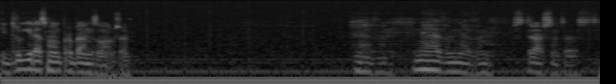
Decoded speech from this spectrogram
i drugi raz mam problem z łączem. Nie wiem, nie wiem, nie wiem. Straszne to jest.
